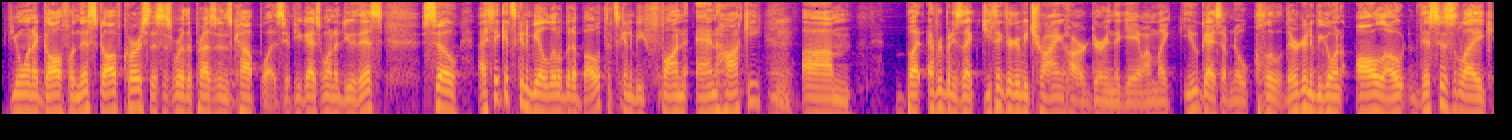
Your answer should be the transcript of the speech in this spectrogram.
if you want to golf on this golf course, this is where the President's Cup was. If you guys want to do this, so I think it's going to be a little bit of both. It's going to be fun and hockey. Um, but everybody's like, "Do you think they're going to be trying hard during the game?" I'm like, "You guys have no clue. They're going to be going all out. This is like."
